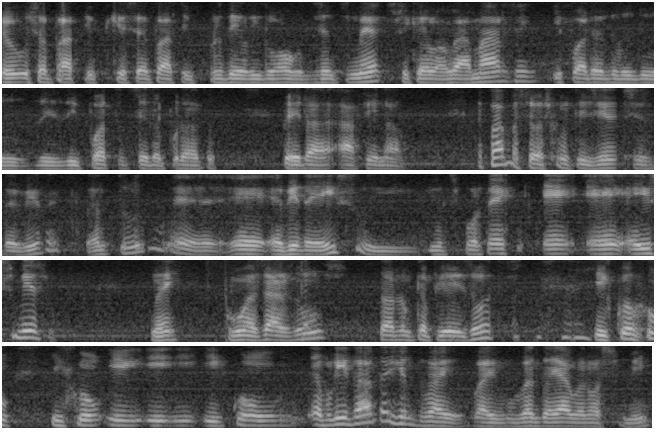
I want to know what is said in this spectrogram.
o sapato, fiquei sapato e perdi ali logo 200 metros, fiquei logo à margem e fora de, de, de hipótese de ser apurado para ir à, à final. Epá, mas são as contingências da vida, portanto, é, é, a vida é isso e, e o desporto é, é, é, é, isso mesmo. Não é? Com as de uns, tornam campeões outros e com, e com, e, e, e, com habilidade a gente vai, vai levando a água ao nosso caminho.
